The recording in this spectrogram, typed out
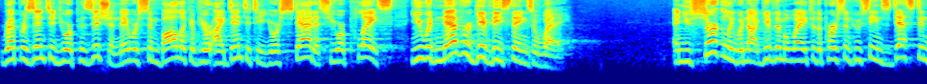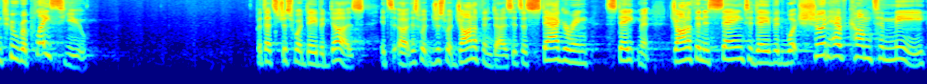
represented your position. They were symbolic of your identity, your status, your place. You would never give these things away. And you certainly would not give them away to the person who seems destined to replace you. But that's just what David does. It's uh, this what, just what Jonathan does. It's a staggering statement. Jonathan is saying to David, What should have come to me,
